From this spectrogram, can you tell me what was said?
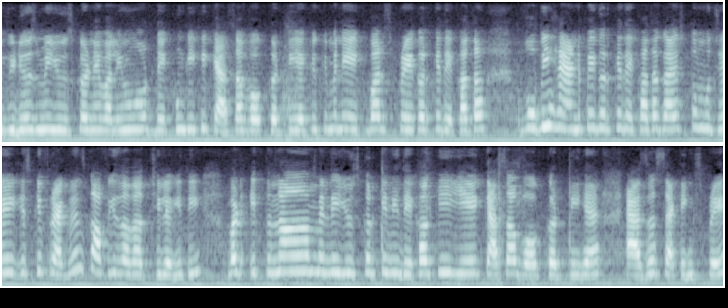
वीडियोस में यूज़ करने वाली हूँ और देखूँगी कि कैसा वर्क करती है, क्योंकि मैंने एक बार स्प्रे करके देखा था, वो भी हैंड पे करके देखा था गाइस तो मुझे इसकी फ्रेगरेंस काफ़ी ज़्यादा अच्छी लगी थी बट इतना मैंने यूज़ करके नहीं देखा कि ये कैसा वर्क करती है एज अ सेटिंग स्प्रे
